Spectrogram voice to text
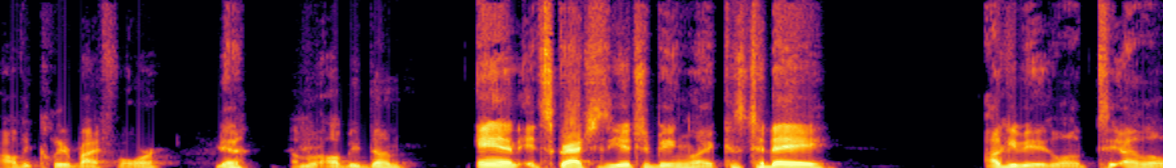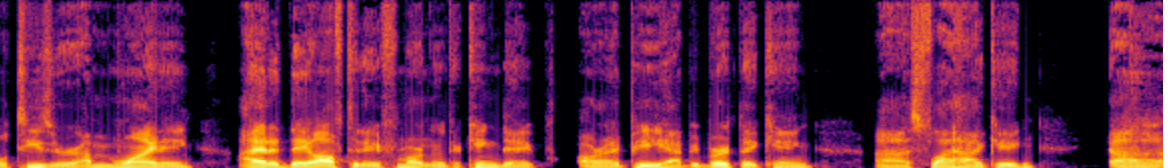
I'll be clear by four. Yeah. I'm. I'll be done. And it scratches the itch of being like, because today, I'll give you a little te- a little teaser. I'm whining. I had a day off today for Martin Luther King Day. R.I.P. Happy birthday, King. Uh, Fly High King. Uh,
